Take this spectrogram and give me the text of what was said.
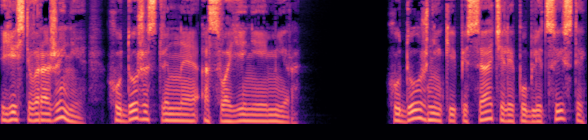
Есть выражение «художественное освоение мира». Художники, писатели, публицисты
